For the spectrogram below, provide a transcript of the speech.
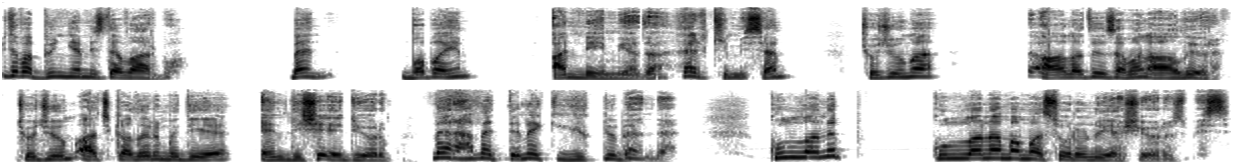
Bir defa bünyemizde var bu. Ben babayım, anneyim ya da her kim isem çocuğuma ağladığı zaman ağlıyorum. Çocuğum aç kalır mı diye endişe ediyorum. Merhamet demek ki yüklü bende. Kullanıp kullanamama sorunu yaşıyoruz biz.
